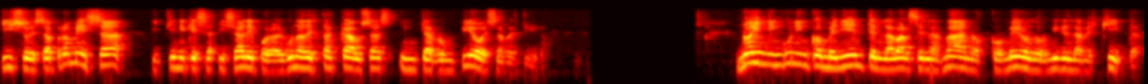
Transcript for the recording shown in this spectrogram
hizo esa promesa y, tiene que, y sale por alguna de estas causas, interrumpió ese retiro. No hay ningún inconveniente en lavarse las manos, comer o dormir en la mezquita.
